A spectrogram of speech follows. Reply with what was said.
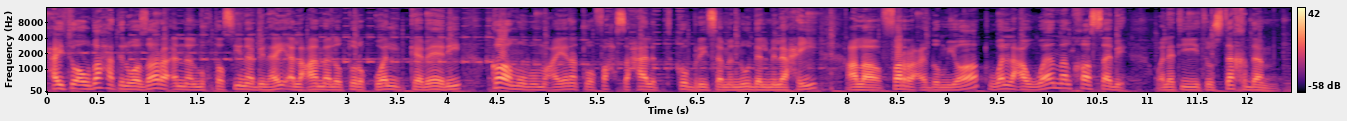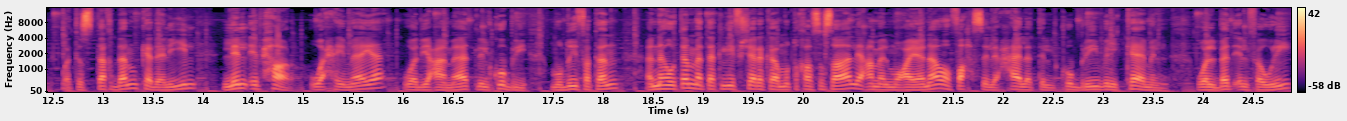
حيث أوضحت الوزارة أن المختصين بالهيئة العامة للطرق والكباري قاموا بمعاينة وفحص حالة كبري سمنود الملاحي على فرع دمياط والعوامة الخاصة به والتي تستخدم وتستخدم كدليل للإبحار وحماية ودعامات للكوبري مضيفة أنه تم تكليف شركة متخصصة لعمل معاينة وفحص لحالة الكوبري بالكامل والبدء الفوري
